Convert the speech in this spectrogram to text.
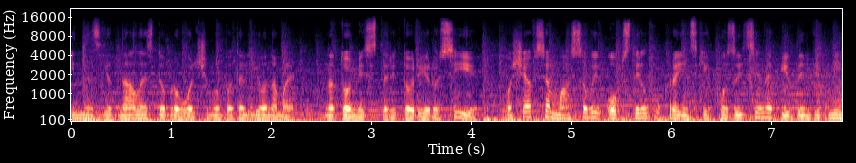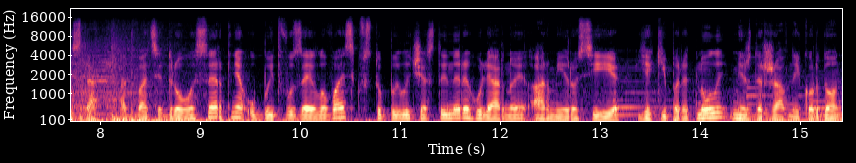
і не з'єдналась з добровольчими батальйонами. Натомість з території Росії почався масовий обстріл українських позицій на південь від міста. А 22 серпня у битву за Іловайськ вступили частини регулярної армії Росії, які перетнули міждержавний кордон.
